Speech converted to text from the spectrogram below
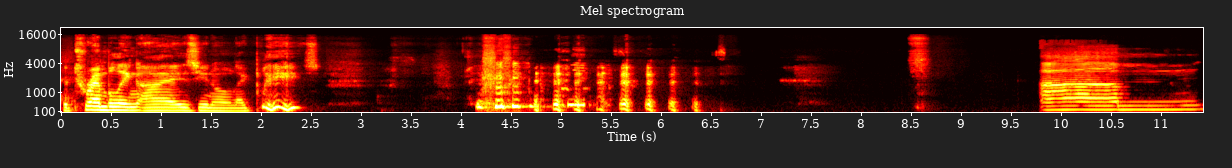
the trembling eyes, you know, like please. Um.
